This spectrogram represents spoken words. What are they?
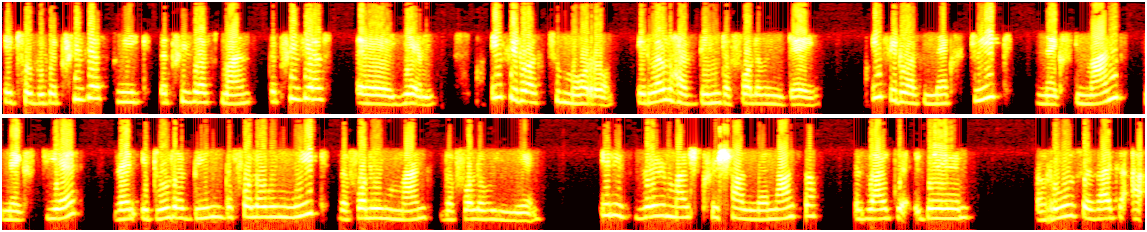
it will be the previous week, the previous month, the previous uh, year. If it was tomorrow, it will have been the following day. If it was next week, next month, next year, then it would have been the following week, the following month, the following year. It is very much crucial, learners, that the rules that are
